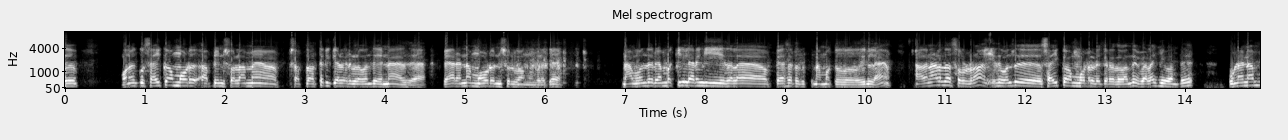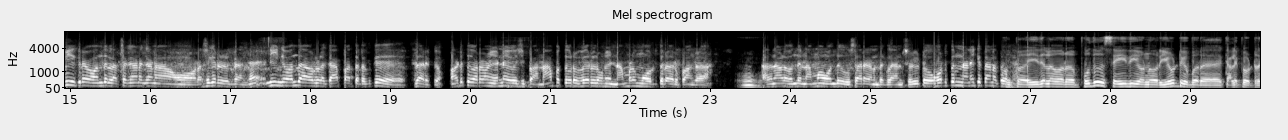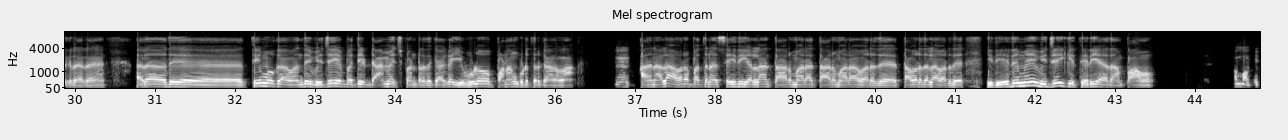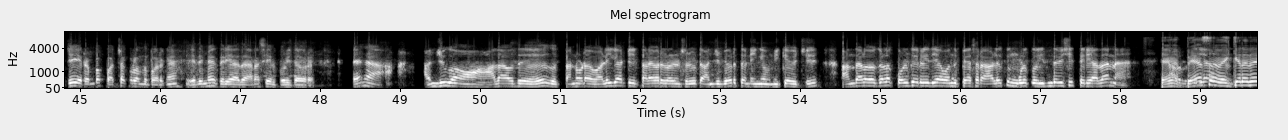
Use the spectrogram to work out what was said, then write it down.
அதாவது உனக்கு psycho mode அப்படின்னு சொல்லாம பத்திரிகையாளர்களை வந்து என்ன வேற என்ன மோடுன்னு சொல்லுவாங்க உங்களுக்கு? நாம் வந்து ரொம்ப கீழ இறங்கி இதில் பேசுறதுக்கு நமக்கு இல்லை. அதனால தான் சொல்கிறோம் இது வந்து சைக்கோ மோட் எடுக்கிறது வந்து விலகி வந்து உன்னை நம்பி இருக்கிற வந்து லட்சக்கணக்கான ரசிகர்கள் இருக்காங்க நீங்கள் வந்து அவர்களை காப்பாத்துறதுக்கு இதாக இருக்கும் அடுத்து வரவன் என்ன யோசிப்பான்? நாற்பத்தோரு பேரில் உன்னை நம்மளும் ஒருத்தராக இருப்பாங்களா? அதனால வந்து நம்ம வந்து உஷாரா இருந்துக்கலாம்னு சொல்லிட்டு ஒவ்வொருத்தரும் நினைக்கத்தானே தோணும். இப்போ இதுல ஒரு புது செய்தி ஒன்று ஒரு யூடியூபர் கிளப்பி விட்டுருக்கிறாரு. அதாவது திமுக வந்து விஜயை பத்தி டேமேஜ் பண்றதுக்காக இவ்வளோ பணம் கொடுத்துருக்காங்களாம். அதனால அவரை பத்தின செய்திகள்லாம் தாறுமாறா தாறுமாறா வருது தவறுதலா வருது. இது எதுவுமே விஜய்க்கு தெரியாதாம் பாவம். ஆமா விஜய் ரொம்ப பச்சை குழந்தை பாருங்க. எதுவுமே தெரியாது அரசியல் புரித்தவர் ஏங்க அஞ்சுகம் அதாவது தன்னோட வழிகாட்டி தலைவர்கள்னு சொல்லிட்டு அஞ்சு பேர்த்த நீங்க நிக்க வச்சு அந்த அளவுக்கெல்லாம் கொள்கை ரீதியா வந்து பேசுற ஆளுக்கு உங்களுக்கு இந்த விஷயம் தெரியாதானே? பேச வைக்கிறதே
